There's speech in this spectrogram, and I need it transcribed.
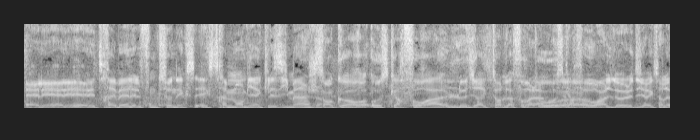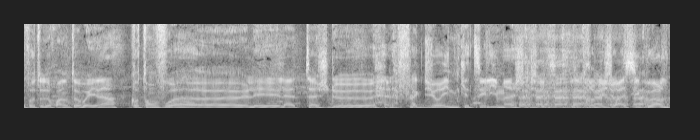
Elle est, elle est, elle est très belle, elle fonctionne ex- extrêmement bien avec les images. C'est encore Oscar Fora, le directeur de la photo. Voilà, Oscar euh, le directeur de la photo de Juan Antonio. Quand on voit euh, les, la tache de la flaque d'urine qui était l'image du, premier Jurassic World,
